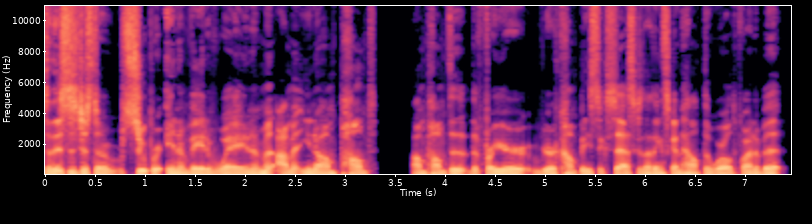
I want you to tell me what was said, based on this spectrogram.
So this is just a super innovative way and I'm, I'm you know, I'm pumped. I'm pumped for your your company's success because I think it's going to help the world quite a bit.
